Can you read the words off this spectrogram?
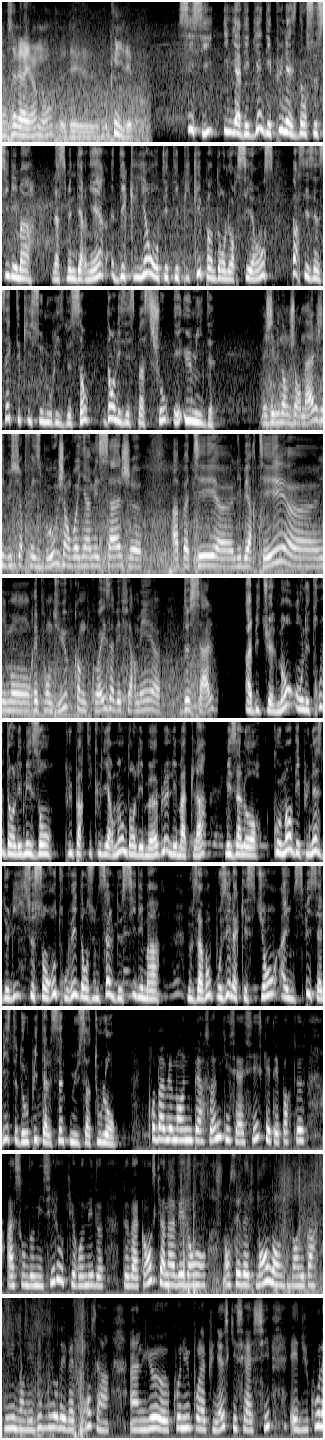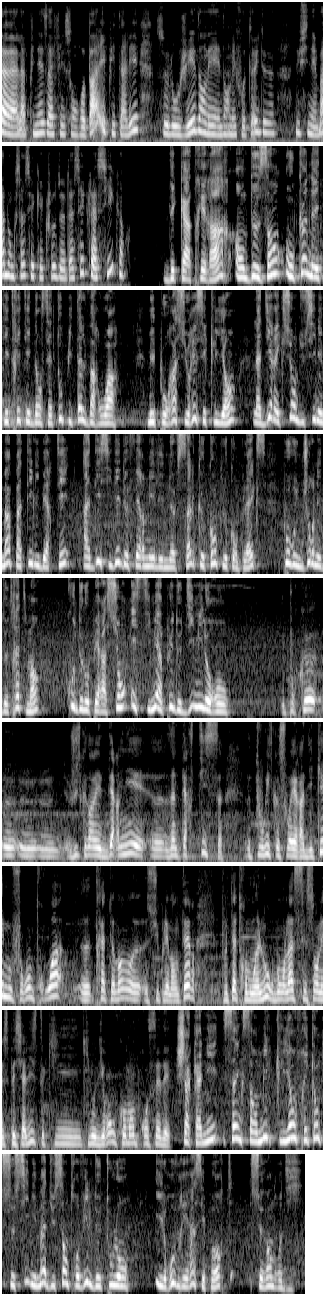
J'en savais rien, non, aucune idée. Si, si, il y avait bien des punaises dans ce cinéma. La semaine dernière, des clients ont été piqués pendant leur séance par ces insectes qui se nourrissent de sang dans les espaces chauds et humides. J'ai vu dans le journal, j'ai vu sur Facebook, j'ai envoyé un message euh, à Pâté euh, Liberté. Euh, ils m'ont répondu comme quoi ils avaient fermé deux salles. Habituellement, on les trouve dans les maisons, plus particulièrement dans les meubles, les matelas. Mais alors, comment des punaises de lit se sont retrouvées dans une salle de cinéma? Nous avons posé la question à une spécialiste de l'hôpital Sainte-Mus à Toulon probablement une personne qui s'est assise, qui était porteuse à son domicile ou qui revenait de, vacances, qui en avait dans, ses vêtements, dans, les parties, dans les doublures des vêtements. C'est un, lieu euh, connu pour la punaise qui s'est assis et du coup la, punaise a fait son repas et puis est allée se loger dans les, dans les fauteuils du cinéma. Donc ça c'est quelque chose d'assez classique. Des cas très rares, en deux ans, aucun n'a été traité dans cet hôpital varois. Mais pour rassurer ses clients, la direction du cinéma Pâté Liberté a décidé de fermer les neuf salles que compte le complexe pour une journée de traitement, coût de l'opération estimé à plus de 10 000 euros. pour que, euh, euh, jusque dans les derniers euh, interstices, tout risque soit éradiqué, nous ferons trois traitements supplémentaires, peut-être moins lourds. Bon, là, ce sont les spécialistes qui, qui nous diront comment procéder. Chaque année, 500 000 clients fréquentent ce cinéma du centre-ville de Toulon. Il rouvrira ses portes ce vendredi.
